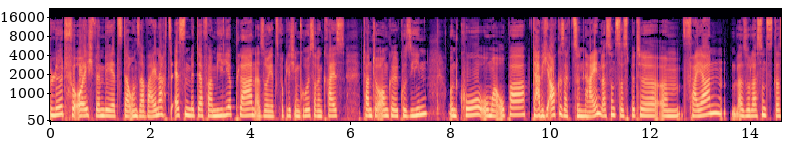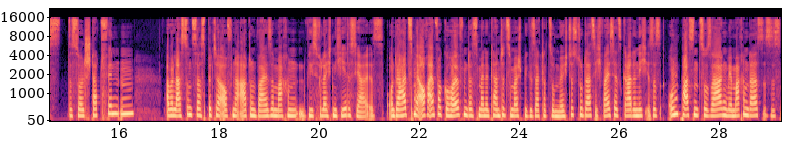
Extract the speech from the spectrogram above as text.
blöd für euch, wenn wir jetzt da unser Weihnachtsessen mit der Familie planen, also jetzt wirklich im größeren Kreis Tante, Onkel, Cousinen und Co., Oma, Opa. Da habe ich auch gesagt, so nein, lass uns das bitte ähm, feiern. Also lass uns das, das soll stattfinden. Aber lasst uns das bitte auf eine Art und Weise machen, wie es vielleicht nicht jedes Jahr ist. Und da hat es mir auch einfach geholfen, dass meine Tante zum Beispiel gesagt hat, so möchtest du das? Ich weiß jetzt gerade nicht, ist es unpassend zu sagen, wir machen das? Ist es,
